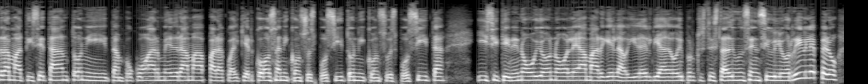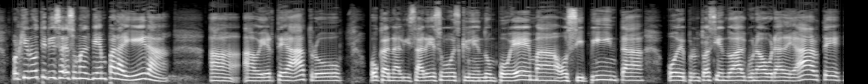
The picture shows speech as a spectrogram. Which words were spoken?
dramatice tanto ni tampoco arme drama para cualquier cosa, ni con su esposito, ni con su esposita. Y si tiene novio, no le amargue la vida el día de hoy porque usted está de un sensible horrible, pero ¿por qué no utiliza eso más bien para ir a, a, a ver teatro o canalizar eso escribiendo un poema, o si pinta, o de pronto haciendo alguna obra de arte,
